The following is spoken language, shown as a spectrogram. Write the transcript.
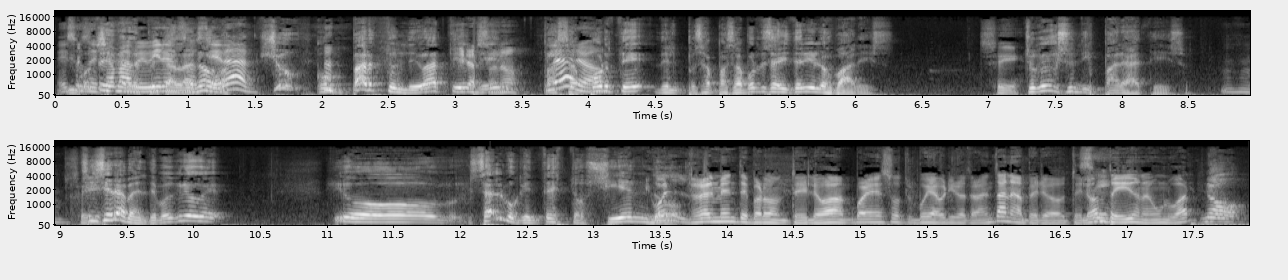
Eso se llama vivir en respetar la sociedad. norma. Yo comparto el debate del no. Claro. pasaporte, del pa- pasaporte sanitario en los bares. Sí. Yo creo que es un disparate eso. Sí. Sinceramente, porque creo que, digo, salvo que estés tosiendo. Igual realmente, perdón, te lo han, bueno, eso te voy a abrir otra ventana, pero ¿te lo Sí. han pedido en algún lugar? No,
